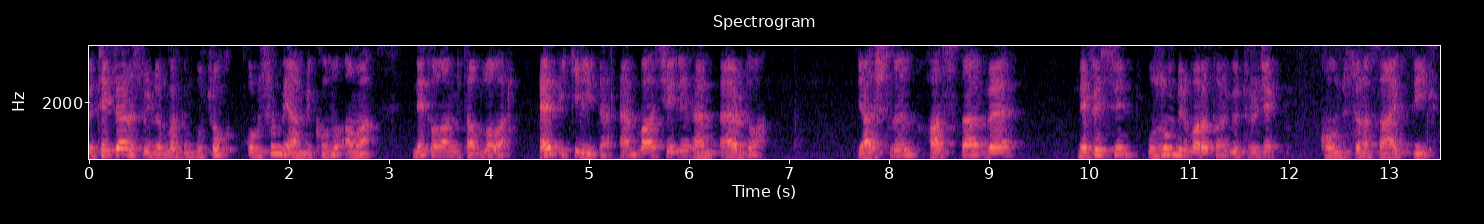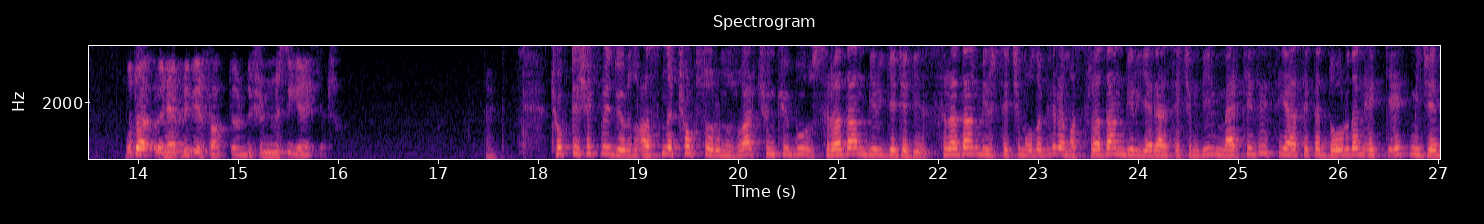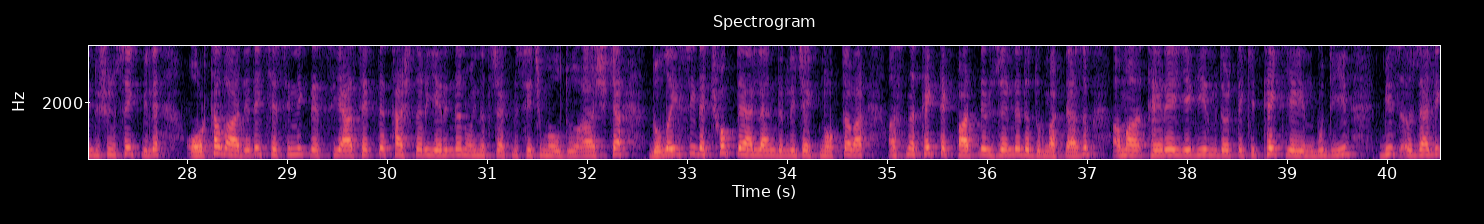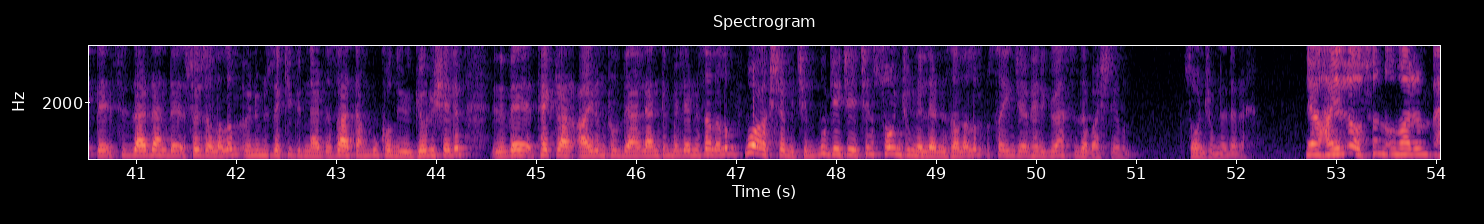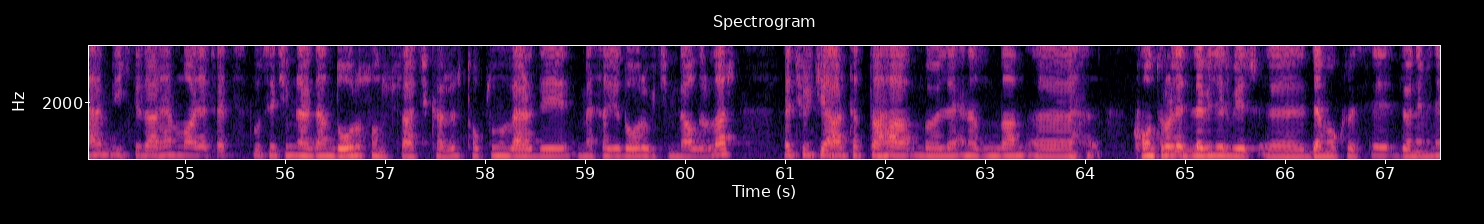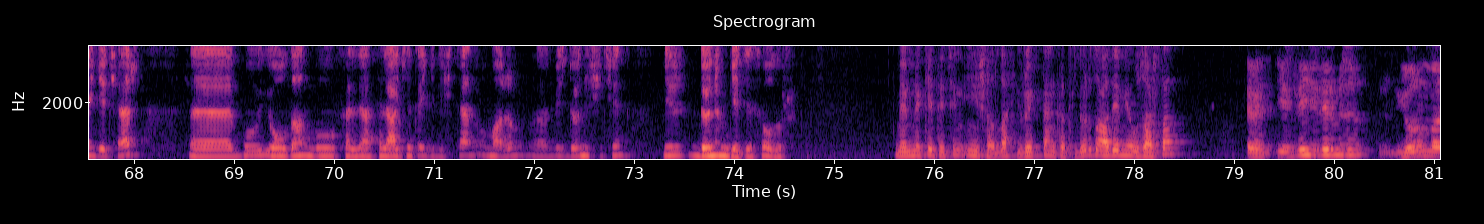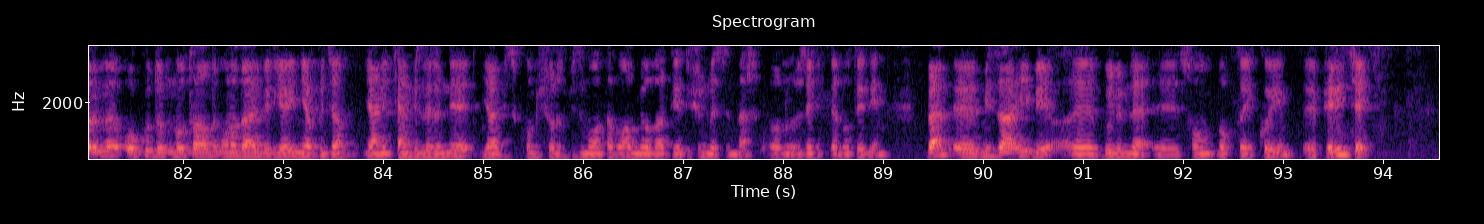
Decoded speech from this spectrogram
Ve tekrar söylüyorum bakın bu çok konuşulmayan bir konu ama net olan bir tablo var. Her iki lider hem Bahçeli hem Erdoğan yaşlı, hasta ve nefesi uzun bir maratonu götürecek kondisyona sahip değil. Bu da önemli bir faktör. Düşünülmesi gerekir. Evet. Çok teşekkür ediyoruz. Aslında çok sorumuz var. Çünkü bu sıradan bir gece değil. Sıradan bir seçim olabilir ama sıradan bir yerel seçim değil. Merkezi siyasete doğrudan etki etmeyeceğini düşünsek bile orta vadede kesinlikle siyasette taşları yerinden oynatacak bir seçim olduğu aşikar. Dolayısıyla çok değerlendirilecek nokta var. Aslında tek tek partiler üzerinde de durmak lazım. Ama TR724'teki tek yayın bu değil. Biz özellikle sizlerden de söz alalım. Önümüzdeki günlerde zaten bu konuyu görüşelim ve tekrar ayrıntılı değerlendirmelerinizi alalım. Bu akşam için, bu gece için son cümlelerinizi alalım. Sayın Cevheri Güven sizle başlayalım. Son cümlelere. Ya hayırlı olsun. Umarım hem iktidar hem muhalefet bu seçimlerden doğru sonuçlar çıkarır. Toplumun verdiği mesajı doğru biçimde alırlar. Ve Türkiye artık daha böyle en azından e, kontrol edilebilir bir e, demokrasi dönemine geçer. E, bu yoldan, bu fel felakete gidişten umarım e, bir dönüş için bir dönüm gecesi olur. Memleket için inşallah yürekten katılıyoruz. Adem Yavuz Arslan. Evet, izleyicilerimizin yorumlarını okudum, not aldım. Ona dair bir yayın yapacağım. Yani kendilerini ya biz konuşuyoruz, bizi muhatap almıyorlar diye düşünmesinler. Onu özellikle not edeyim. Ben e, mizahi bir e, bölümle e, son noktayı koyayım. E, Perinçek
